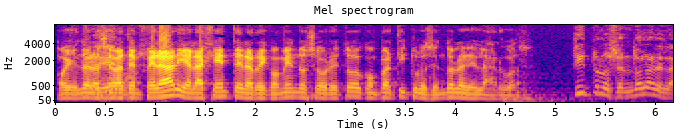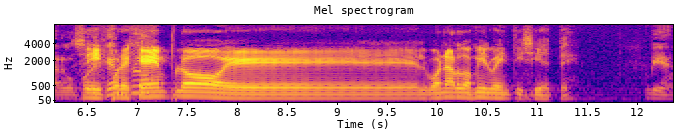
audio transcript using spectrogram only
Hoy el dólar se va a temperar y a la gente le recomiendo sobre todo comprar títulos en dólares largos. Títulos en dólares largos. sí, por ejemplo, eh, el Bonar 2027. Bien.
